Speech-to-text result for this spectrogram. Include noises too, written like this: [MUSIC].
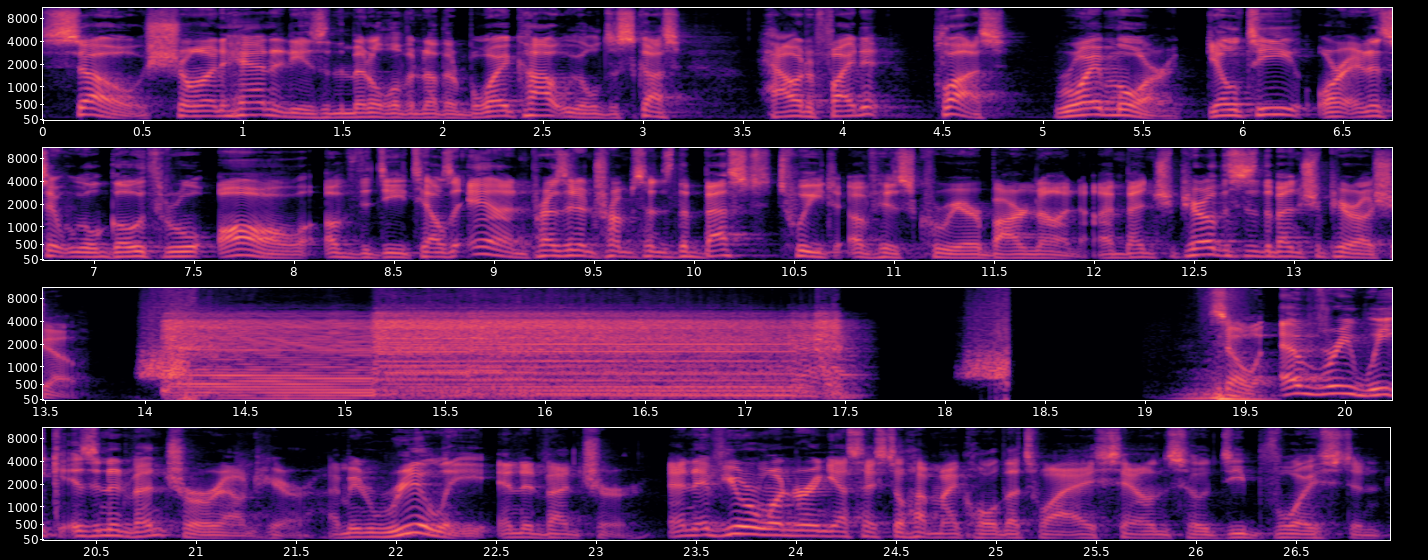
So, Sean Hannity is in the middle of another boycott. We will discuss how to fight it. Plus, Roy Moore, guilty or innocent, we will go through all of the details. And President Trump sends the best tweet of his career, bar none. I'm Ben Shapiro. This is The Ben Shapiro Show. So every week is an adventure around here. I mean, really an adventure. And if you were wondering, yes, I still have my cold. That's why I sound so deep voiced and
